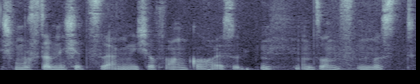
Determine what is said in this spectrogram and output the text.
Ich muss dann nicht jetzt sagen, wie ich auf Anchor heiße. Ansonsten müsst,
